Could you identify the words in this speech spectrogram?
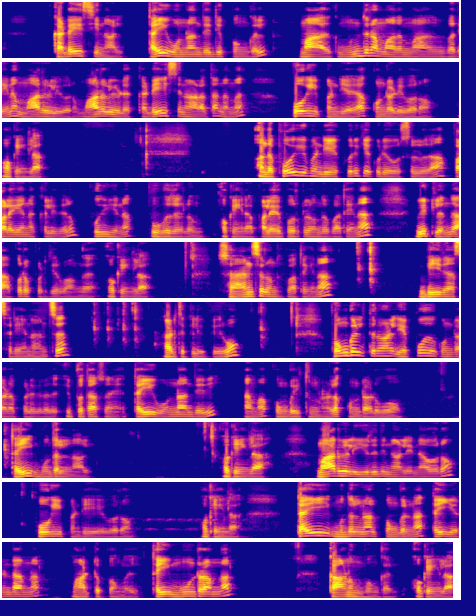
கடைசி நாள். தை ஒன்றாந்தேதி பொங்கல். மா அதுக்கு முந்தின மாதம் மா பார்த்திங்கன்னா மார்கழி வரும். மார்கழியோட கடைசி நாளை தான் நம்ம போகி பண்டிகையாக கொண்டாடி வரோம். ஓகேங்களா? அந்த போகி பண்டிகையை குறிக்கக்கூடிய ஒரு சொல்லு தான் பழையன கழிதலும் புதியன புகுதலும். ஓகேங்களா? பழைய பொருட்கள் வந்து பார்த்தீங்கன்னா வீட்டிலேருந்து அப்புறப்படுத்திடுவாங்க. ஓகேங்களா? ஸோ ஆன்சர் வந்து பார்த்தீங்கன்னா பி தான் சரியான ஆன்சர் அடுத்து கிளி போயிடுவோம். பொங்கல் திருநாள் எப்போது கொண்டாடப்படுகிறது? இப்போ தான் சொன்னேன். தை ஒன்றாம் தேதி நம்ம பொங்கல் திருநாளை கொண்டாடுவோம். தை முதல் நாள். ஓகேங்களா? மார்கழி இறுதி நாள் என்ன வரும்? போகி பண்டிகை வரும். ஓகேங்களா? தை முதல் நாள் பொங்கல்னா தை இரண்டாம் நாள் மாட்டுப் பொங்கல் தை மூன்றாம் நாள் காணும் பொங்கல். ஓகேங்களா?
